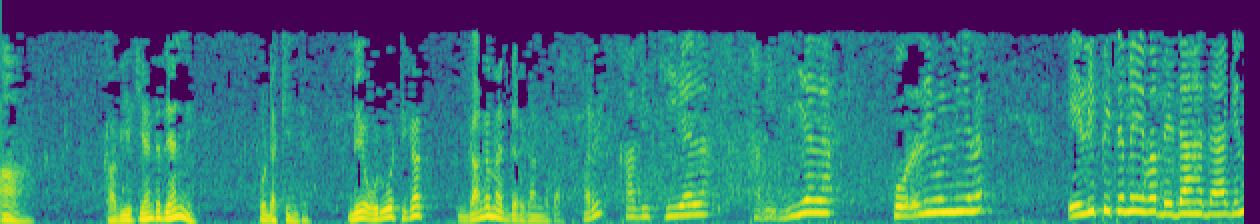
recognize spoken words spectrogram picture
ආ කවිය කියන්න දෙන්නේ. පොඩ්ඩක් ඉන්න. මේ ඔරුව ටිකක් ගඟ මැද්දට ගන්නකම්. හරි? කවි කියලා, කවි ලියලා, හොරලියුන් ලියලා එලි පිටම ඒවා බෙදා හදාගෙන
